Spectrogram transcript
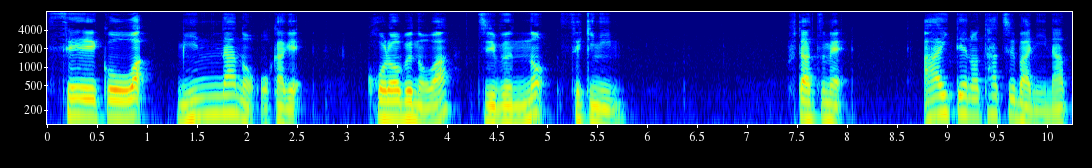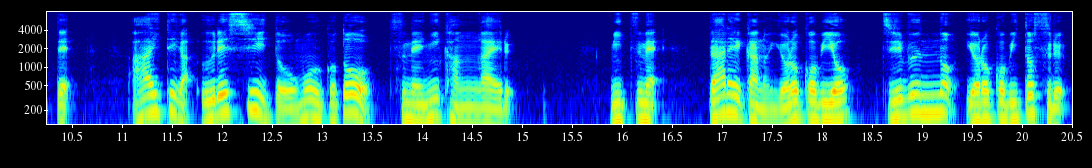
成功はみんなのおかげ。転ぶのは自分の責任。二つ目。相手の立場になって、相手が嬉しいと思うことを常に考える。三つ目。誰かの喜びを自分の喜びとする。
